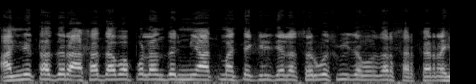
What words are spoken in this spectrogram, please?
अन्यथा जर असा दबाव पडला जर मी आत्महत्या केली त्याला सर्वस्वी जबाबदार सरकार राहील.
